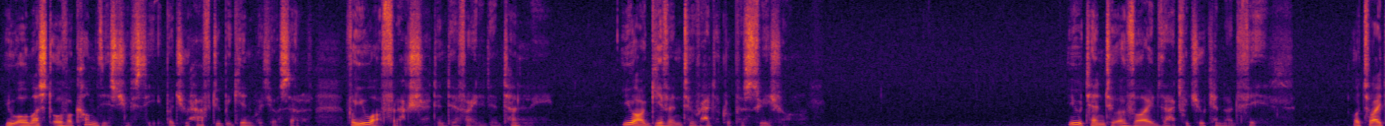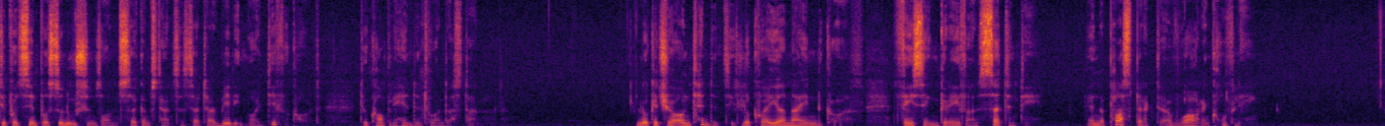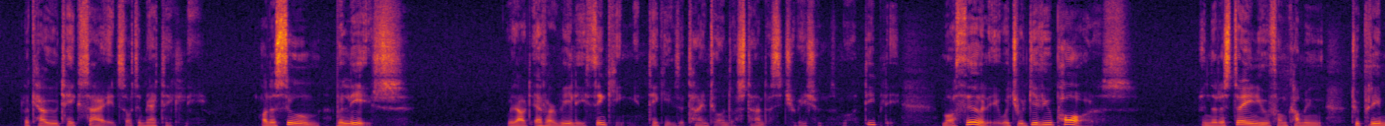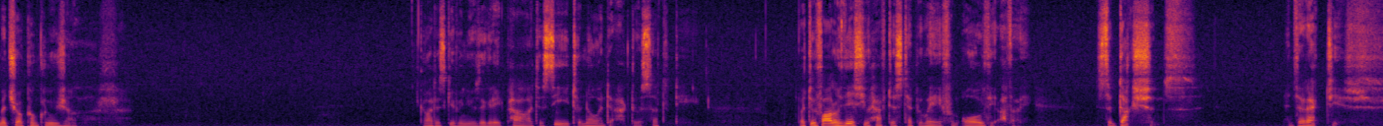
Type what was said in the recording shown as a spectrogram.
You must overcome this, you see, but you have to begin with yourself, for you are fractured and divided internally. You are given to radical persuasion. You tend to avoid that which you cannot face, or try to put simple solutions on circumstances that are really more difficult to comprehend and to understand. Look at your own tendencies. Look where your mind goes facing grave uncertainty and the prospect of war and conflict. Look how you take sides automatically or assume beliefs without ever really thinking taking the time to understand the situations more deeply, more thoroughly, which would give you pause and restrain you from coming to premature conclusions. God has given you the great power to see, to know, and to act with certainty. But to follow this, you have to step away from all the other seductions and directives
